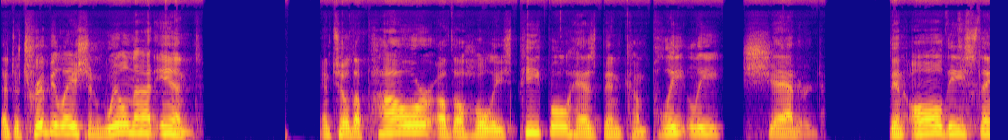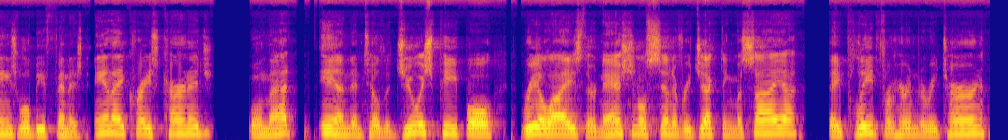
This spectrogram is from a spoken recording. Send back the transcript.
that the tribulation will not end until the power of the holy people has been completely shattered then all these things will be finished. Antichrist carnage will not end until the Jewish people realize their national sin of rejecting Messiah. They plead for him to return,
